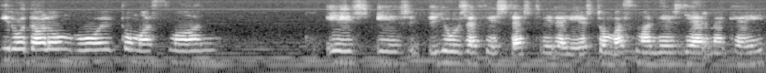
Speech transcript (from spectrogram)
irodalomból Thomas Mann és, és József és testvérei, és Thomas Mann és gyermekei.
